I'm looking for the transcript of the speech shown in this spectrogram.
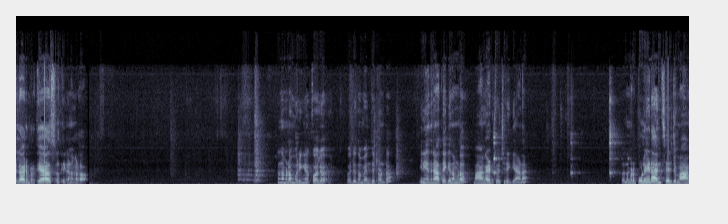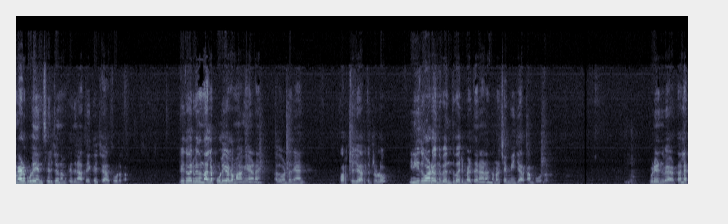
എല്ലാവരും പ്രത്യേകം ശ്രദ്ധിക്കണം കേട്ടോ. നമ്മുടെ മുരിങ്ങക്കോൽ ഒരുവിധം വെന്തിട്ടുണ്ട്. ഇനി ഇതിനകത്തേക്ക് നമ്മൾ മാങ്ങ എടുത്ത് വെച്ചിരിക്കുകയാണ്. അപ്പം നമ്മുടെ പുളിയുടെ അനുസരിച്ച് മാങ്ങയുടെ പുളി അനുസരിച്ച് നമുക്ക് ഇതിനകത്തേക്ക് ചേർത്ത് കൊടുക്കാം. അപ്പോൾ ഇത് ഒരുവിധം നല്ല പുളിയുള്ള മാങ്ങയാണ്. അതുകൊണ്ട് ഞാൻ കുറച്ച് ചേർത്തിട്ടുള്ളൂ. ഇനി ഇതുപാടെ ഒന്ന് വെന്ത് വരുമ്പോഴത്തേനാണ് നമ്മൾ ചെമ്മീൻ ചേർക്കാൻ പോകുന്നത്. ഇവിടെ ഒന്ന് വേകട്ടെ അല്ലേ?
